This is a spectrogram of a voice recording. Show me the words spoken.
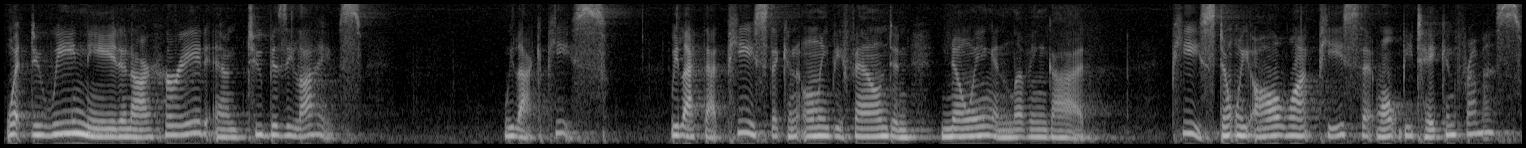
What do we need in our hurried and too busy lives? We lack peace. We lack that peace that can only be found in knowing and loving God. Peace. Don't we all want peace that won't be taken from us?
